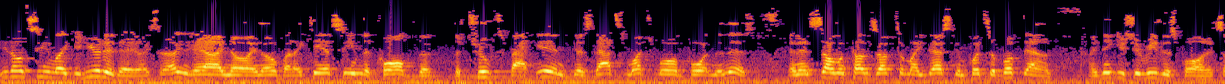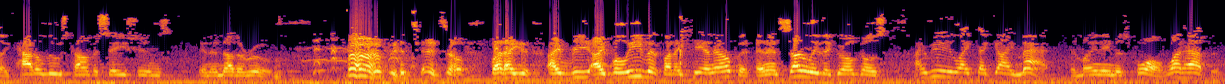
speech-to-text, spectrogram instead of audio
you don't seem like you're here today. I said, oh, yeah, I know, I know, but I can't seem to call the, the troops back in because that's much more important than this. And then someone comes up to my desk and puts a book down. I think you should read this, Paul. And it's like How to Lose Conversations in Another Room. so, but I, I, re, I believe it, but I can't help it. And then suddenly the girl goes, I really like that guy, Matt, and my name is Paul. What happens?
